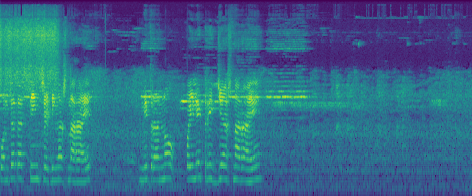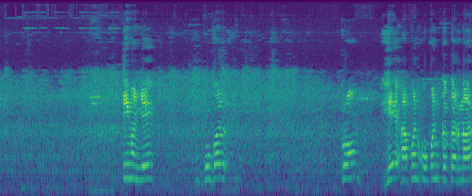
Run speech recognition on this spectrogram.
कोणत्या त्या तीन सेटिंग असणार आहेत. मित्रांनो पहिली ट्रिक जी असणार आहे ती म्हणजे गुगल क्रोम हे आपण ओपन क करणार.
